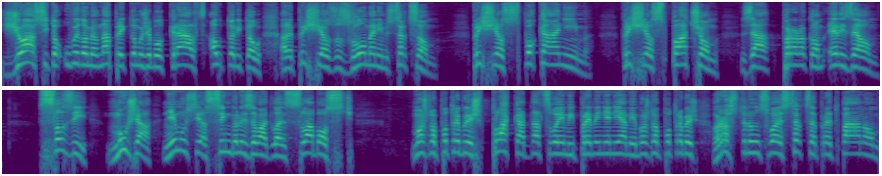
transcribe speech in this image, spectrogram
Joás si to uvedomil napriek tomu, že bol král s autoritou, ale prišiel so zlomeným srdcom, prišiel s pokáním, prišiel s plačom za prorokom Elizeom. Slzy muža nemusia symbolizovať len slabosť, Možno potrebuješ plakať nad svojimi previneniami, možno potrebuješ roztrhnúť svoje srdce pred pánom.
